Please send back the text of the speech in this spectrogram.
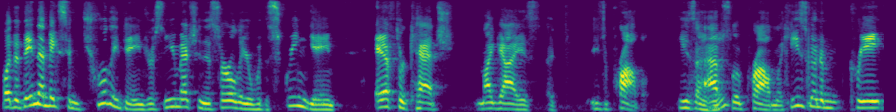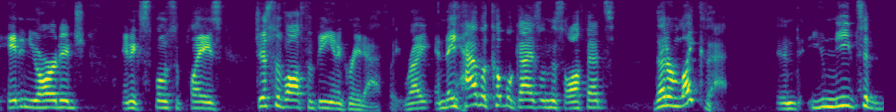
But the thing that makes him truly dangerous, and you mentioned this earlier with the screen game after catch, my guy is a, he's a problem. He's an mm-hmm. absolute problem. Like he's going to create hidden yardage and explosive plays just off of being a great athlete, right? And they have a couple guys on this offense that are like that, and you need to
